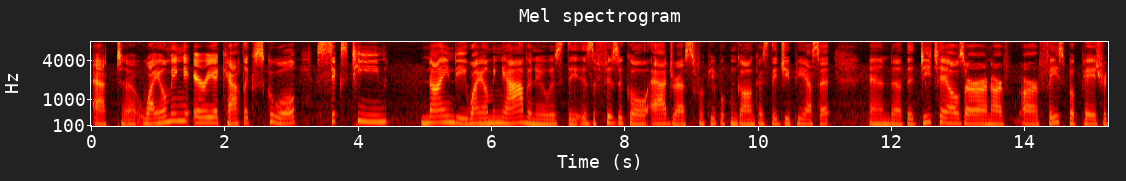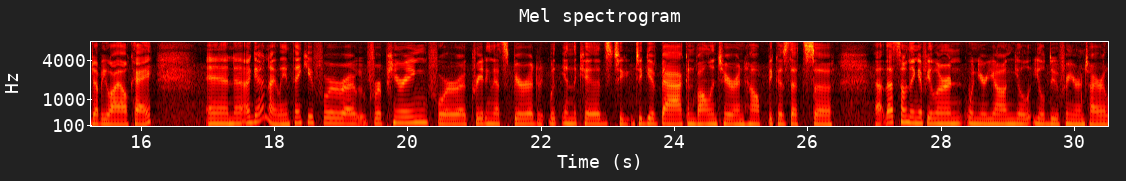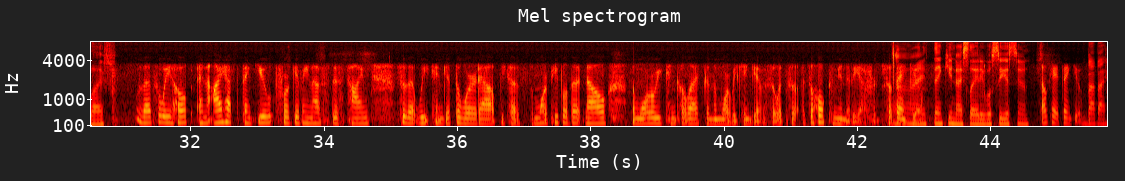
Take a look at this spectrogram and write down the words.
at uh, Wyoming Area Catholic School, 1690 Wyoming Avenue is the is the physical address where people can go because they GPS it, and uh, the details are on our our Facebook page for WILK. And uh, again, Eileen, thank you for uh, for appearing, for uh, creating that spirit within the kids to to give back and volunteer and help because that's uh, that's something if you learn when you're young, you'll you'll do for your entire life. That's what we hope, and I have to thank you for giving us this time so that we can get the word out. Because the more people that know, the more we can collect, and the more we can give. So it's a it's a whole community effort. So thank you. Thank you, nice lady. We'll see you soon. Okay, thank you. Bye bye.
